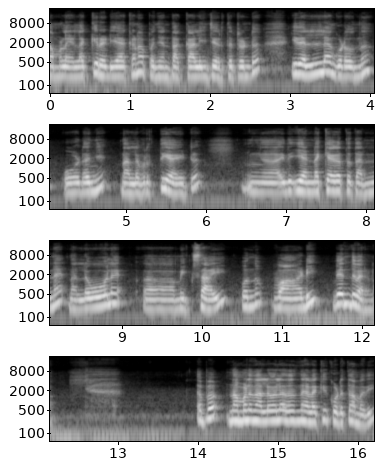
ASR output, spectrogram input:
നമ്മൾ ഇളക്കി റെഡിയാക്കണം. അപ്പം ഞാൻ തക്കാളിയും ചേർത്തിട്ടുണ്ട്. ഇതെല്ലാം കൂടെ ഒന്ന് ഉടഞ്ഞ് നല്ല വൃത്തിയായിട്ട് ഇത് ഈ എണ്ണയ്ക്കകത്ത് തന്നെ നല്ലപോലെ മിക്സായി ഒന്ന് വാടി വെന്ത് വരണം. അപ്പം നമ്മൾ നല്ലപോലെ അതൊന്ന് ഇളക്കി കൊടുത്താൽ മതി.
